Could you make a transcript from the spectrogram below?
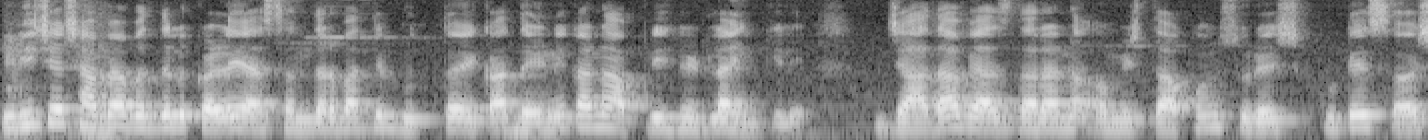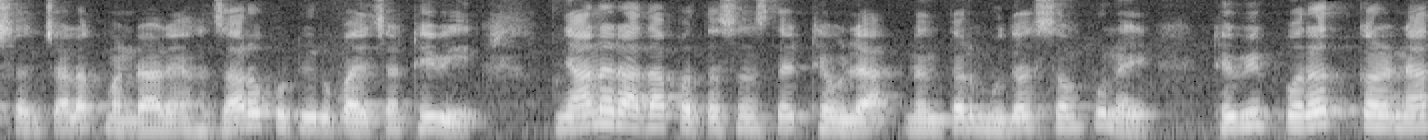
ईडीच्या छाप्याबद्दल कळले. या संदर्भातील वृत्त एका दैनिकानं आपली हेडलाईन केली. जादा व्याजदरानं अमिष दाखवून सुरेश कुटेसह संचालक मंडळाने हजारो कोटी रुपयाच्या ठेवी ज्ञानराधा पतसंस्थेत ठेवल्या नंतर मुदत संपू नये ठेवी परत करण्यात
